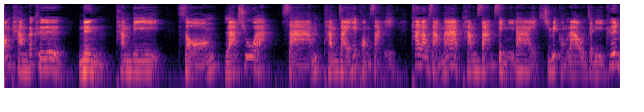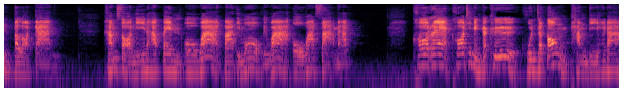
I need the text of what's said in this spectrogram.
ต้องทำก็คือ 1. ทำดี 2. ละชั่ว 3. ทำใจให้ผ่องใส ถ้าเราสามารถทำสามสิ่งนี้ได้ ชีวิตของเราจะดีขึ้นตลอดกาลคำสอนนี้นะครับเป็นโอวาทปาติโมกหรือว่าโอวาทสามนะครับ ข้อแรกข้อที่หนึ่งก็คือ คุณจะต้องทำดีให้ได้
